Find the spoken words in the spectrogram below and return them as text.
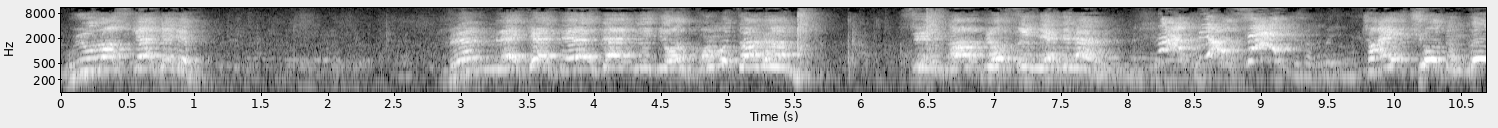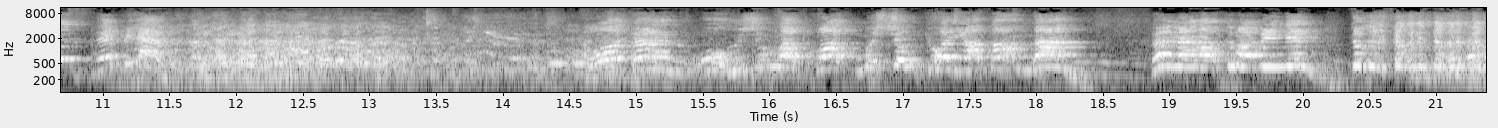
Buyur asker dedim. Memleket elden gidiyor komutanım. Siz ne yapıyorsun dediler. Ne yapıyorsun sen? Çay içiyordum kız, ne bileyim. Zaten o hışımla kalkmışım köy yatağından. Hemen attıma bindim. Tıkır tıkır tıkır tıkır.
